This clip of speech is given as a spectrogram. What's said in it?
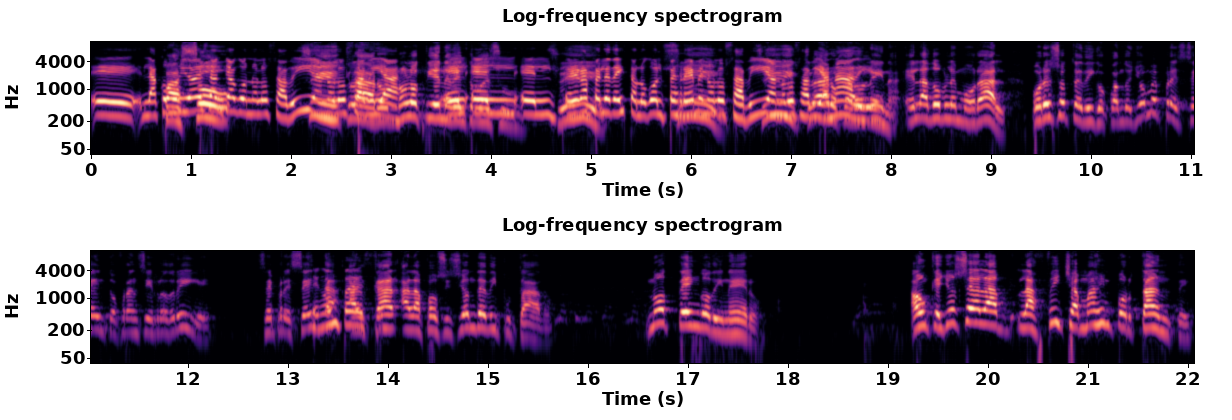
eh, la comunidad Pasó. de Santiago no lo sabía, Sí, no lo claro, sabía. no lo tiene el, dentro de el- su- el- Sí. Era PLDista, luego el PRM no lo sabía, no lo sabía claro, nadie. Carolina, es la doble moral. Por eso te digo, cuando yo me presento, Francis Rodríguez, se presenta al car- a la posición de diputado. No tengo dinero. Aunque yo sea la, la ficha más importante,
